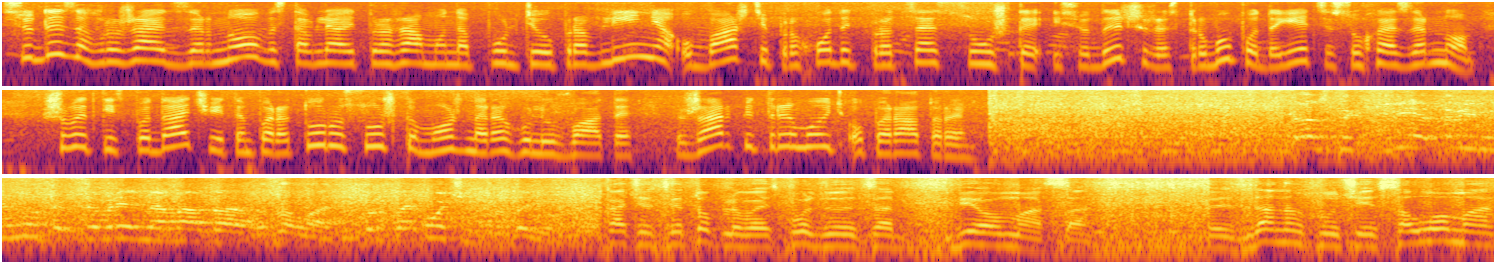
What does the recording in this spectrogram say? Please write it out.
Сюди загружають зерно, виставляють програму на пульті управління. У башті проходить процес сушки, і сюди через трубу подається сухе зерно. Швидкість подачі і температуру сушки можна регулювати. Жар підтримують оператори. Каждых 2-3 минуты все время надо залазить. Трудо, очень трудоемко. В качестве топлива используется биомасса. То есть в данном случае солома,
